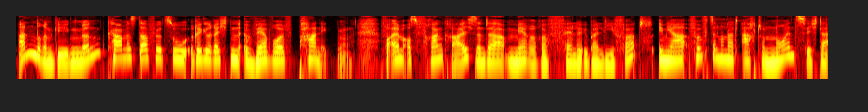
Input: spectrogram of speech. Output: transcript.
anderen Gegenden kam es dafür zu regelrechten Werwolf-Paniken. Vor allem aus Frankreich sind da mehrere Fälle überliefert. Im Jahr 1598, da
